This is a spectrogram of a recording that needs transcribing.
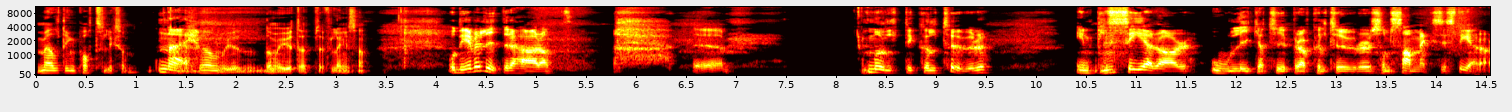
melting pot liksom. Nej, De, de har ju gett upp det för länge sedan. och det är väl lite det här att eh, multikultur implicerar olika typer av kulturer som samexisterar.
